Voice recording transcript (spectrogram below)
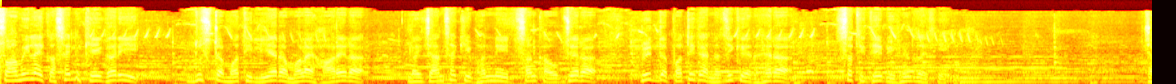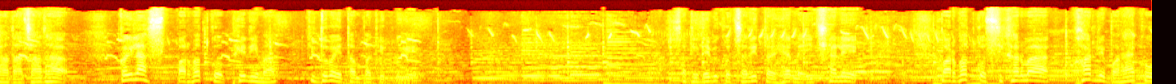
स्वामीलाई कसैले केही गरी दुष्ट मती लिएर मलाई हरेर लैजान्छ कि भन्ने शङ्का उब्जेर वृद्ध पतिका नजिकै रहेर सतीदेवी हिँड्दै थिइन् जाँदा जाँदा कैलाश पर्वतको फेदीमा ती दुवै दम्पति पुगे। सतीदेवीको चरित्र हेर्ने इच्छाले पर्वतको शिखरमा खरले बनाएको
